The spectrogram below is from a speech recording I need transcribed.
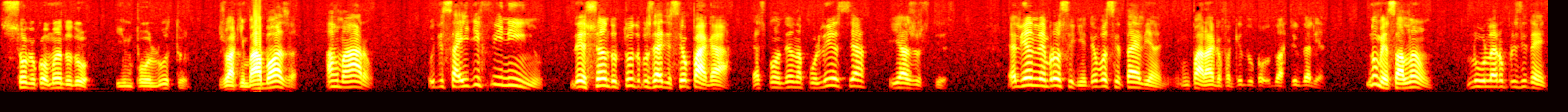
sob o comando do impoluto Joaquim Barbosa, armaram o de sair de fininho, deixando tudo para o Zé Disseu pagar, respondendo à polícia e à justiça. Eliane lembrou o seguinte, eu vou citar Eliane, um parágrafo aqui do, do artigo da Eliane. No mensalão, Lula era o presidente.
